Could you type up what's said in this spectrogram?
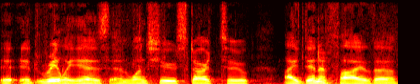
It, it really is. And once you start to identify the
